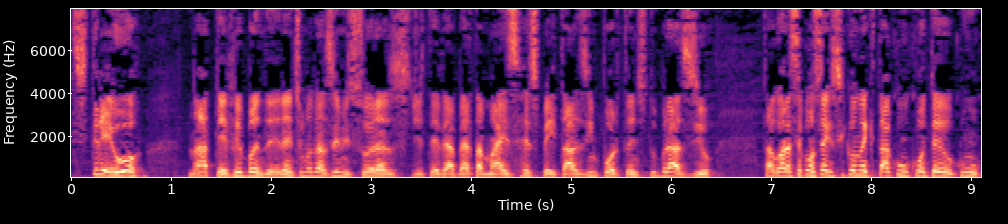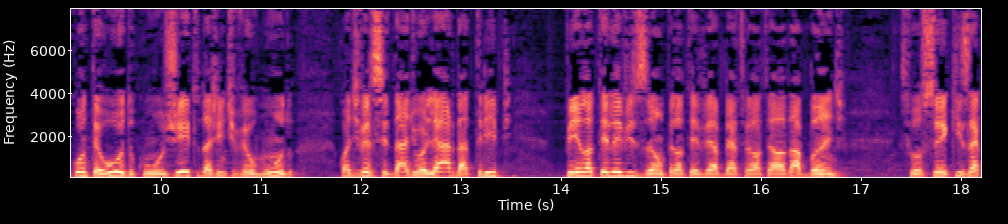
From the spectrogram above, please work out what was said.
estreou na TV Bandeirantes, uma das emissoras de TV aberta mais respeitadas e importantes do Brasil. Então agora você consegue se conectar com o, conteúdo, com o conteúdo, com o jeito da gente ver o mundo, com a diversidade, o olhar da Trip pela televisão, pela TV aberta, pela tela da Band. Se você quiser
